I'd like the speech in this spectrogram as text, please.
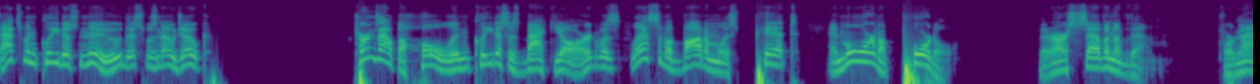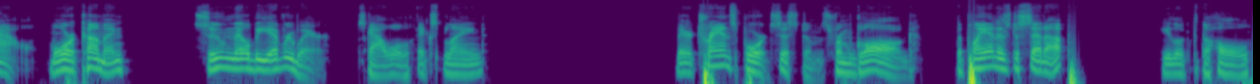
That's when Cletus knew this was no joke. Turns out the hole in Cletus's backyard was less of a bottomless pit and more of a portal. There are seven of them. For now. More coming. Soon they'll be everywhere, Scowl explained. They're transport systems from Glog. The plan is to set up. He looked at the hole.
